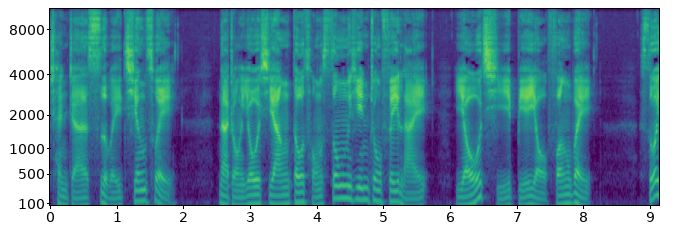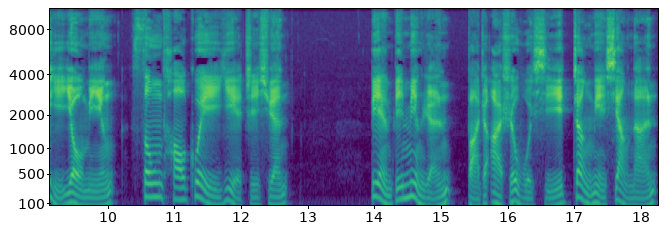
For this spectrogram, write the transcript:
趁着四围青翠，那种幽香都从松阴中飞来，尤其别有风味。所以又名松涛桂叶之轩。卞斌命人把这二十五席正面向南，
